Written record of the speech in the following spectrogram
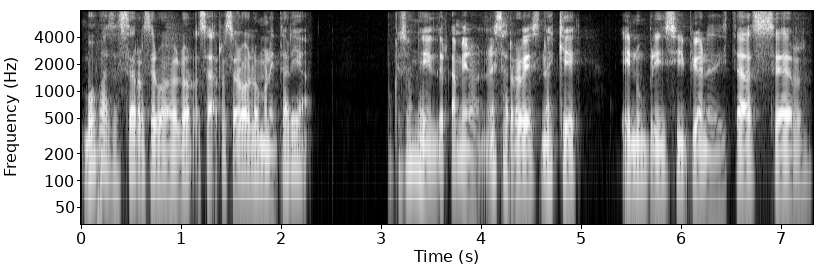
vos vas a hacer reserva de valor, o sea, reserva de valor monetaria, porque sos medio intercambio, no es al revés, no es que en un principio necesitas ser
